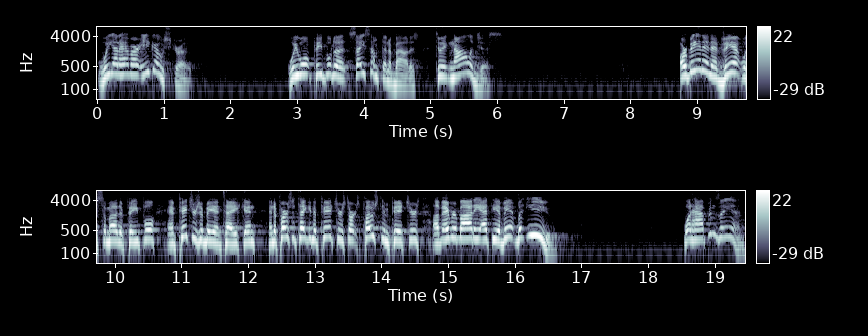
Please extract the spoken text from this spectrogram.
We got to have our ego stroked. We want people to say something about us, to acknowledge us. Or being at an event with some other people and pictures are being taken, and the person taking the picture starts posting pictures of everybody at the event but you. What happens then?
